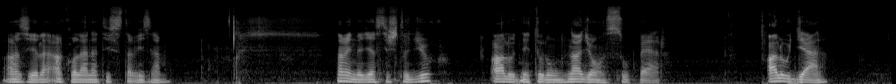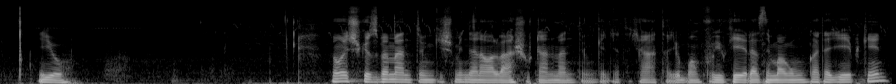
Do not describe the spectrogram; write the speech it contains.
Azért le, akkor lenne tiszta vizem. Na mindegy, ezt is tudjuk. Aludni tudunk, nagyon szuper. Aludjál. Jó. Jó, és közben mentünk is, minden alvás után mentünk egyet, hogy hát ha jobban fogjuk érezni magunkat egyébként.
